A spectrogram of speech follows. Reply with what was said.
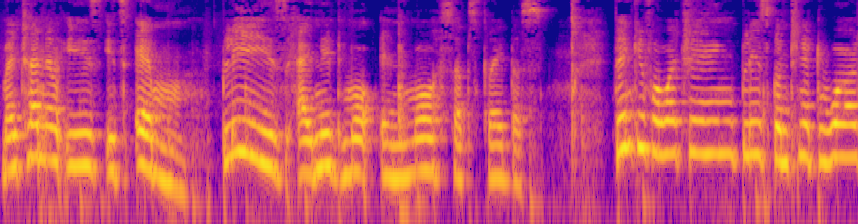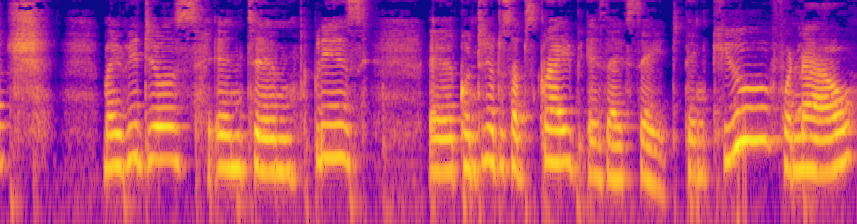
My channel is it's m. Please i need more and more subscribers. Thank you for watching. Please continue to watch my videos and um, please uh, continue to subscribe as I've said. Thank you for now.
